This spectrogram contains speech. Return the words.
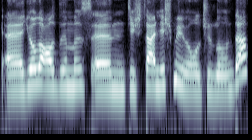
E, yol aldığımız e, dijitalleşme yolculuğunda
